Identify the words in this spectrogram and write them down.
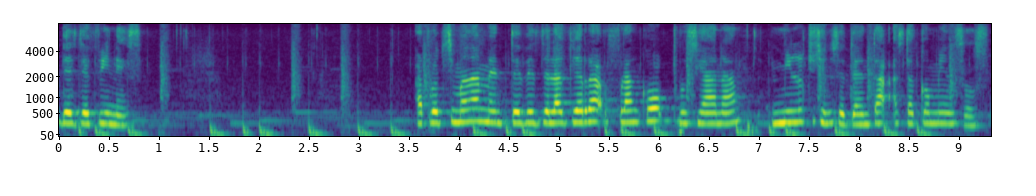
desde fines aproximadamente desde la Guerra Franco-Prusiana 1870 hasta comienzos.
